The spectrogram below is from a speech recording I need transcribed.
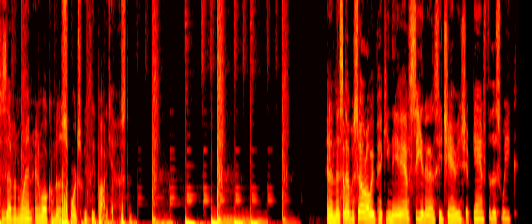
This is Evan Wynn, and welcome to the Sports Weekly Podcast. And in this episode, I'll be picking the AFC and NFC Championship games for this week.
